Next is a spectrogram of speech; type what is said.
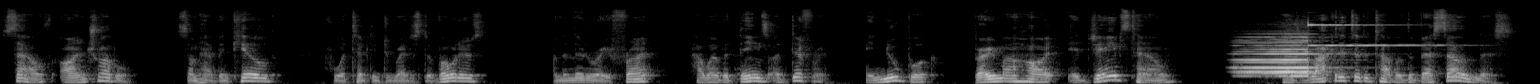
south are in trouble. Some have been killed for attempting to register voters. on the literary front. However, things are different. A new book, Bury My Heart at Jamestown, has rocketed to the top of the bestseller list.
